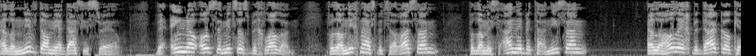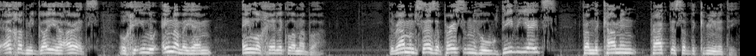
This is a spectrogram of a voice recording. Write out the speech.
elo nivdal miadas Yisrael, v'lo nichnas b'tzarasan, v'lo mis'ane b'ta'nisan, elo holech b'darko ke'echad migoyi ha'aretz, u'chi'ilu ena mehem, ein lo chelik lamabah. The Rambam says a person who deviates from the common practice of the community,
